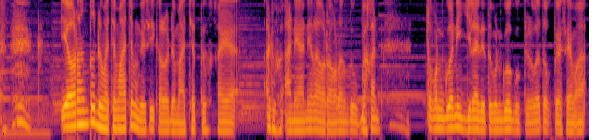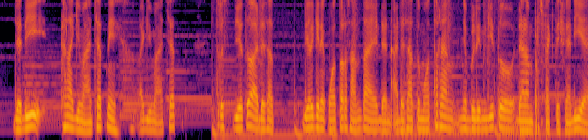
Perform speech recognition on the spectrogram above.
ya orang tuh udah macam-macam gak sih kalau udah macet tuh? Kayak aduh aneh-aneh lah orang-orang tuh. Bahkan temen gue nih gila deh temen gue gokil banget waktu SMA jadi kan lagi macet nih lagi macet. Terus dia tuh ada satu dia lagi naik motor santai dan ada satu motor yang nyebelin gitu dalam perspektifnya dia.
